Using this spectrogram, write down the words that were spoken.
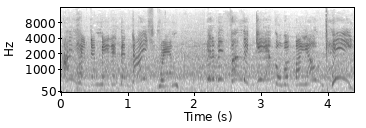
I'd have them made at the dice grim. It'd be fun to gamble with my own teeth.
